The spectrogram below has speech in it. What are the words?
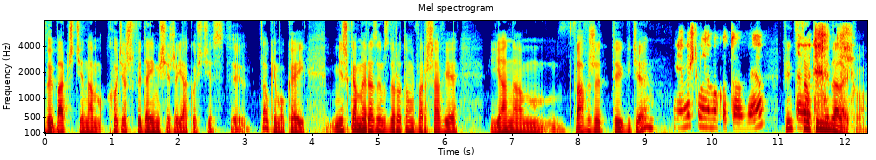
wybaczcie nam, chociaż wydaje mi się, że jakość jest y, całkiem ok. Mieszkamy razem z Dorotą w Warszawie. Ja na Wawrze, ty gdzie? Ja mieszkam na Mokotowie. Więc całkiem niedaleko.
